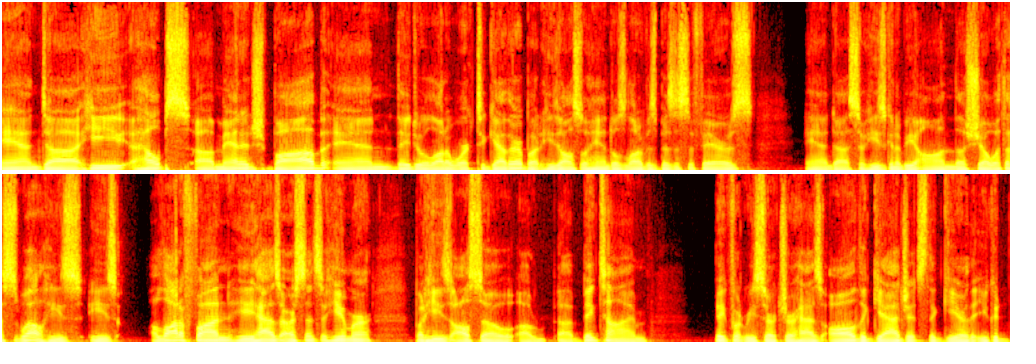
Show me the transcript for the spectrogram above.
and uh, he helps uh, manage Bob, and they do a lot of work together. But he also handles a lot of his business affairs, and uh, so he's going to be on the show with us as well. He's he's a lot of fun. He has our sense of humor, but he's also a, a big time Bigfoot researcher. Has all the gadgets, the gear that you could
